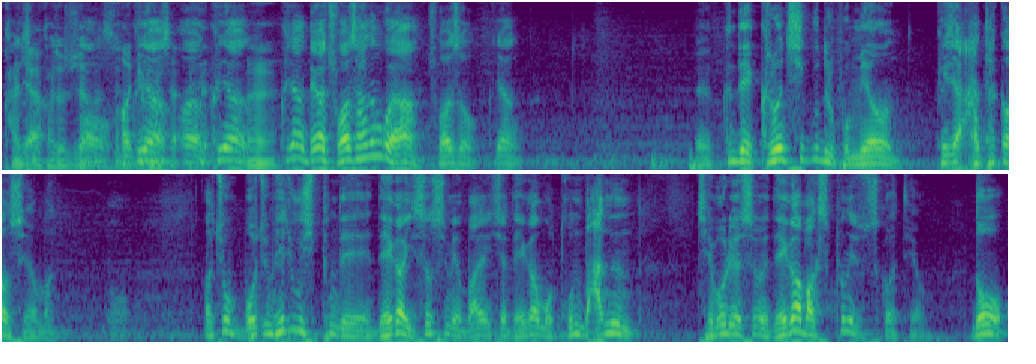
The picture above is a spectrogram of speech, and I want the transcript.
관심을 야. 가져주지 어, 않았어요. 헛- 그냥 100%. 어, 그냥 네. 그냥 내가 좋아서 하는 거야. 좋아서 그냥. 예, 근데 그런 친구들 보면 굉장히 안타까웠어요. 막 어, 아, 좀 뭐 좀 해주고 싶은데 내가 있었으면 만약 진짜 내가 뭐 돈 많은 재벌이었으면 내가 막 스폰해줬을 것 같아요. 너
